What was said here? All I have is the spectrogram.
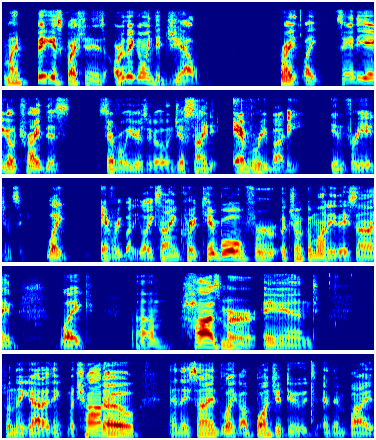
my biggest question is, are they going to gel? Right? Like San Diego tried this several years ago and just signed everybody in free agency. Like everybody. Like signed Craig Kimbrel for a chunk of money. They signed like um Hosmer and when they got I think Machado and they signed like a bunch of dudes and then by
